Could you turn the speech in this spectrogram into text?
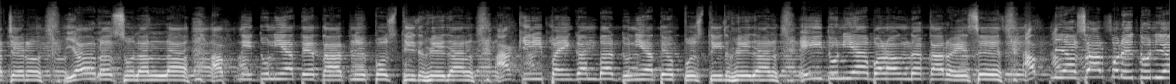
আছেন, ইয়া রাসূলুল্লাহ, আপনি দুনিয়াতে উপস্থিত হয়ে যান পয়গম্বর দুনিয়াতে উপস্থিত হয়ে যান, এই দুনিয়া বড় অন্ধকার রয়েছে আপনি আসার পরে দুনিয়া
